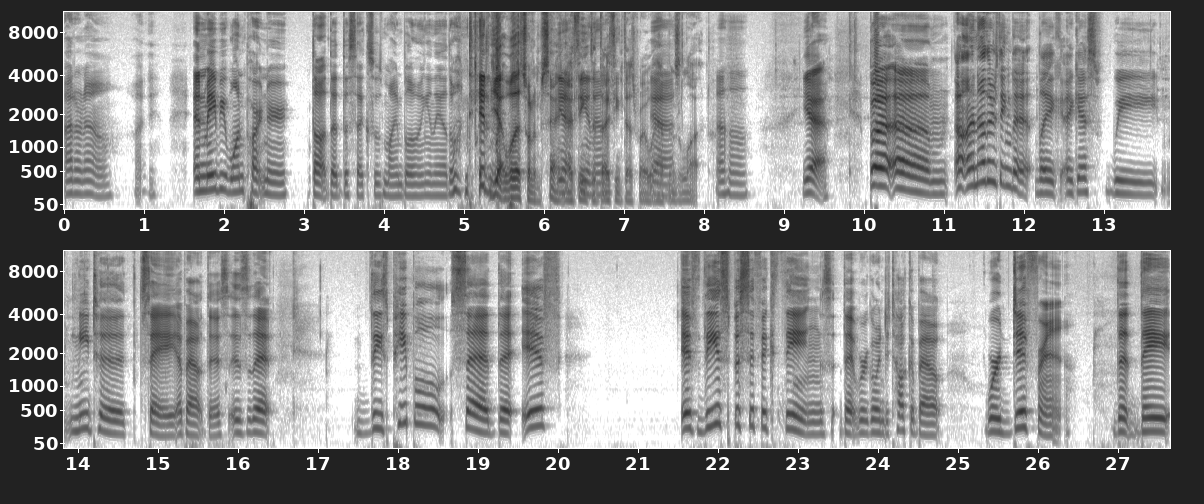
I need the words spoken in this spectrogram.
I don't know. I, and maybe one partner thought that the sex was mind blowing and the other one didn't. Yeah, well, that's what I'm saying. Yeah, I think you that know. I think that's probably what Yeah. happens a lot. Uh huh. Yeah. But um another thing that like I guess we need to say about this is that these people said that if if these specific things that we're going to talk about were different that they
